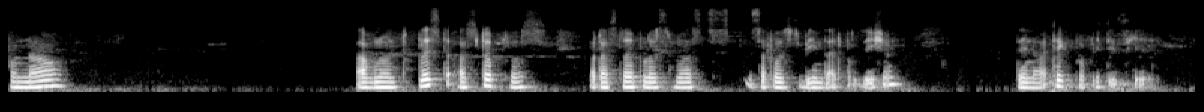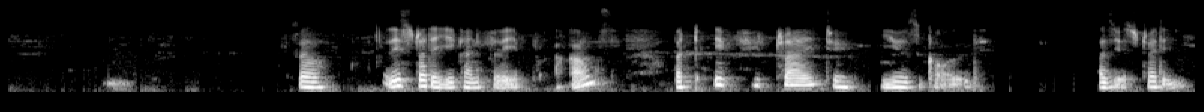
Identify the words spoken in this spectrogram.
for now. I've not placed a stop loss but a stop loss must is supposed to be in that position then our take profit is here. So this strategy can flip accounts but if you try to use gold as your strategy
